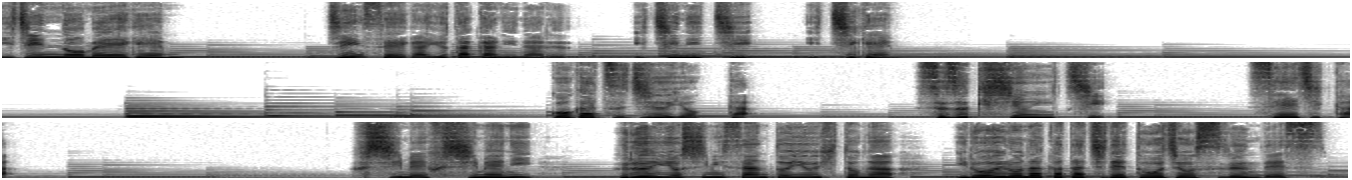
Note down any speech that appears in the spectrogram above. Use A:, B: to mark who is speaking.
A: 偉人の名言。人生が豊かになる、一日一元。5月14日、鈴木俊一、政治家。節目節目に、古い吉見さんという人がいろいろな形で登場するんです。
